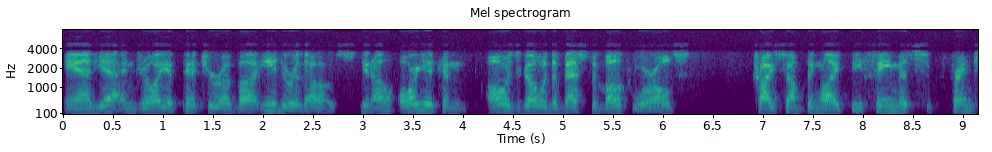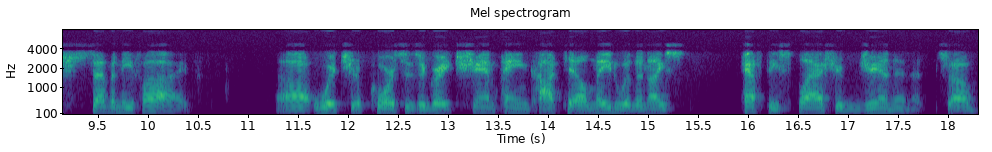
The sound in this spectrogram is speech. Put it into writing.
And yeah, enjoy a pitcher of uh, either of those, you know, or you can always go with the best of both worlds try something like the famous French 75, uh, which of course is a great champagne cocktail made with a nice hefty splash of gin in it. So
